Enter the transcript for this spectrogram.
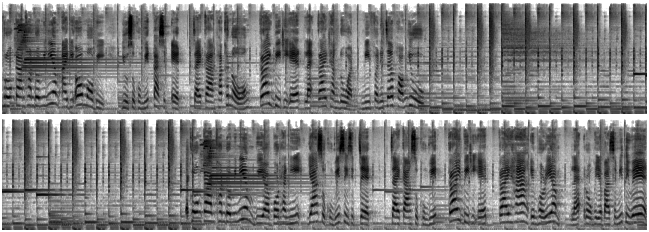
โครงการคอนโดมิเนียม IDEO Mobi อยู่สุขุมวิท 81 ใจกลางพระขนง ใกล้ BTS และใกล้ทางด่วน มีเฟอร์นิเจอร์พร้อมอยู่โครงการคอนโดมิเนียมเวียโบทานิย่านสุขุมวิท 47 ใจกลางสุขุมวิท ใกล้ BTS ใกล้ห้างเอ็มโพเรียม และโรงพยาบาลสมิติเวช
